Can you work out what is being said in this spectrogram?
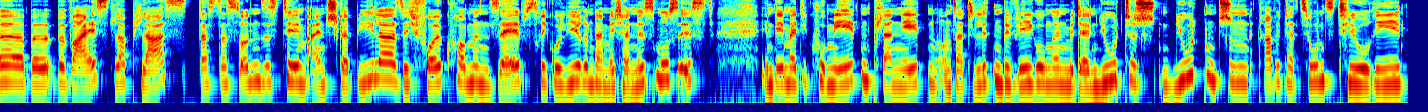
äh, be beweist Laplace, dass das Sonnensystem ein stabiler, sich vollkommen selbst regulierender Mechanismus ist, indem er die Kometen, Planeten und Satellitenbewegungen mit der Newtonschen Gravitationstheorie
